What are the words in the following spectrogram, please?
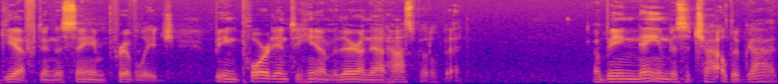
gift and the same privilege being poured into him there in that hospital bed, of being named as a child of God.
